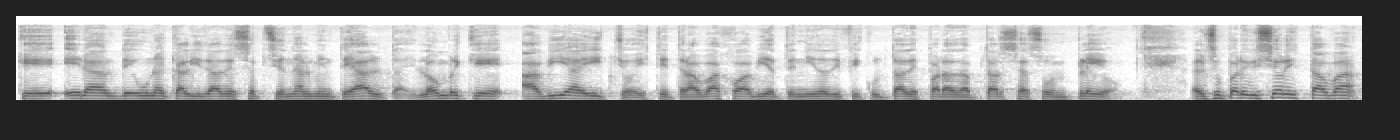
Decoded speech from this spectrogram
que era de una calidad excepcionalmente alta. El hombre que había hecho este trabajo había tenido dificultades para adaptarse a su empleo. El supervisor estaba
